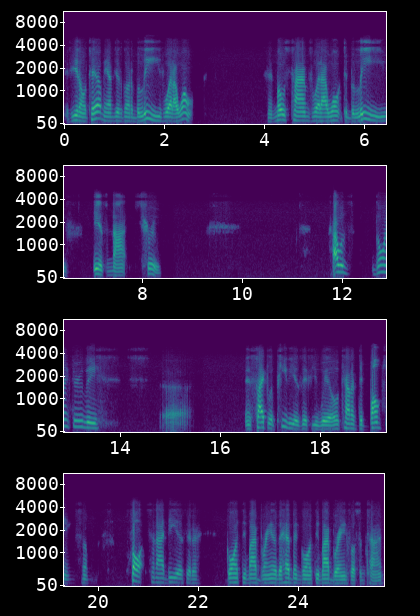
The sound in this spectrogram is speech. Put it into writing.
If you don't tell me, I'm just going to believe what I want. And most times, what I want to believe is not true. I was going through the uh, encyclopedias, if you will, kind of debunking some thoughts and ideas that are going through my brain or that have been going through my brain for some time.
